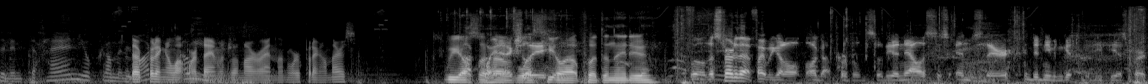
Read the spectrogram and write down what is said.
Filmtahan, you come and They're putting a lot more oh, damage on our Rein than we're putting on theirs. We also have actually. less heal output than they do. Well, the start of that fight, we got all, all got purpled, so the analysis ends there. It didn't even get to the DPS part.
